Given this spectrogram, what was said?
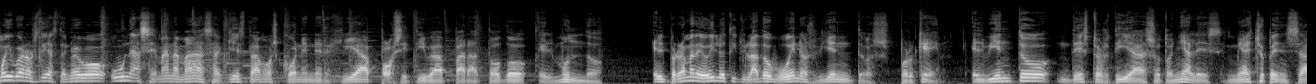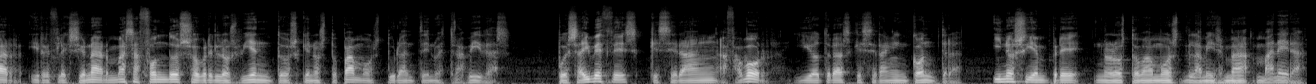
Muy buenos días de nuevo, una semana más, aquí estamos con energía positiva para todo el mundo. El programa de hoy lo he titulado Buenos vientos. ¿Por qué? El viento de estos días otoñales me ha hecho pensar y reflexionar más a fondo sobre los vientos que nos topamos durante nuestras vidas. Pues hay veces que serán a favor y otras que serán en contra, y no siempre nos los tomamos de la misma manera.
